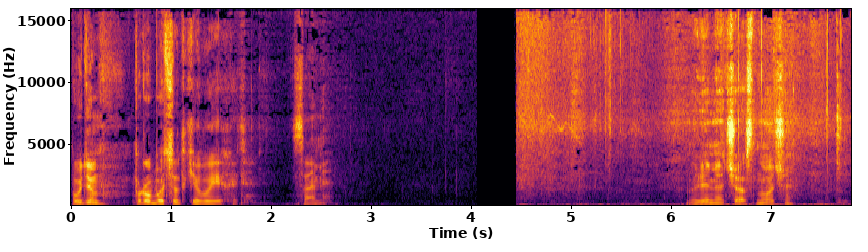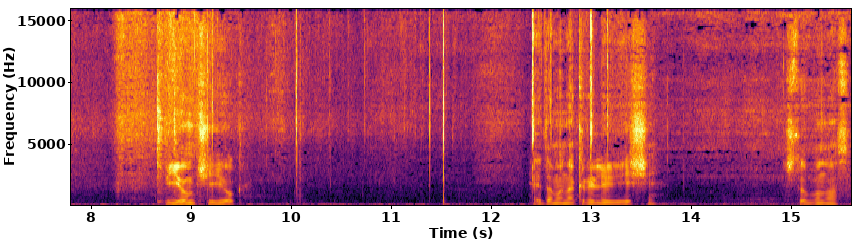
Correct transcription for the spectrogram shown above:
Будем пробовать все-таки выехать сами. Время час ночи. Пьем чаек. Это мы накрыли вещи, чтобы у нас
